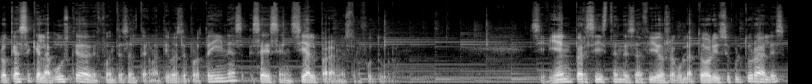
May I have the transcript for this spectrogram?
lo que hace que la búsqueda de fuentes alternativas de proteínas sea esencial para nuestro futuro. Si bien persisten desafíos regulatorios y culturales,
